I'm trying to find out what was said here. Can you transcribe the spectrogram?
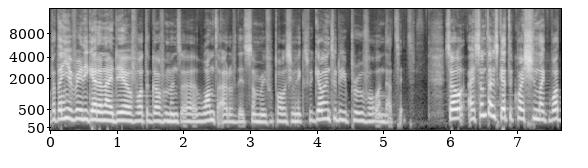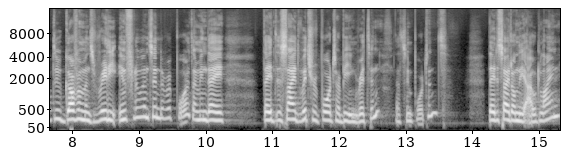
but then you really get an idea of what the government uh, want out of this Summary for Policymakers. We go into the approval and that's it. So I sometimes get the question like, what do governments really influence in the report? I mean, they, they decide which reports are being written. That's important. They decide on the outline.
